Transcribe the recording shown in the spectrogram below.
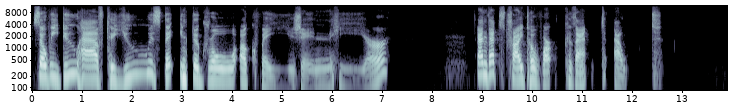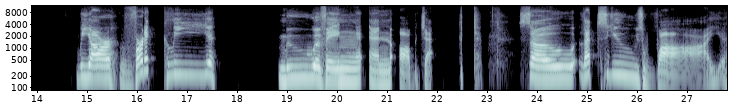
So we do have to use the integral equation here. And let's try to work that out we are vertically moving an object. So let's use y.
